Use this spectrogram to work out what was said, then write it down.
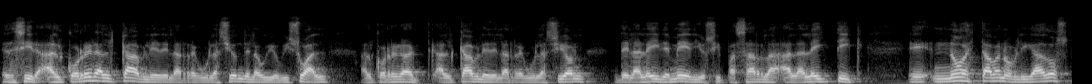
Es decir, al correr al cable de la regulación del audiovisual, al correr al, cable de la regulación de la ley de medios y pasarla a la ley TIC, no estaban obligados,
